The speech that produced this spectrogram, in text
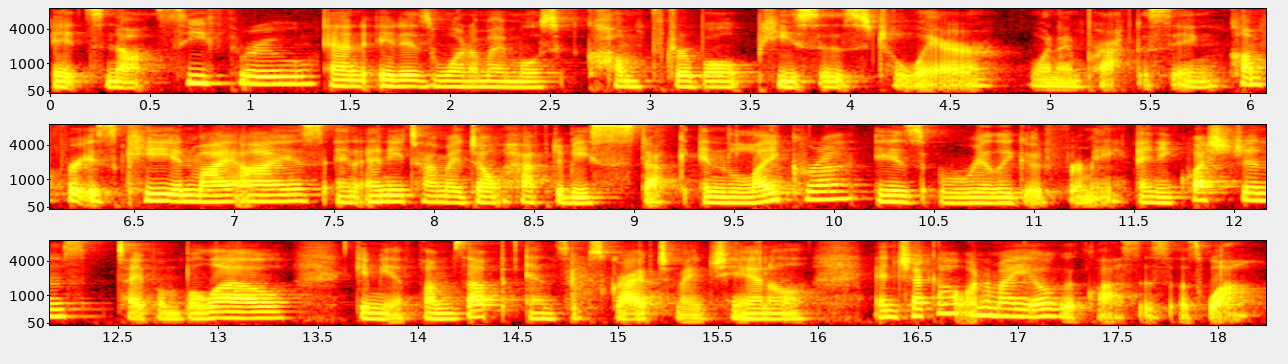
it's not see-through, and it is one of my most comfortable pieces to wear when I'm practicing. Comfort is key in my eyes, and anytime I don't have to be stuck in Lycra is really good for me. Any questions, type them below, give me a thumbs up, and subscribe to my channel, and check out one of my yoga classes as well.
